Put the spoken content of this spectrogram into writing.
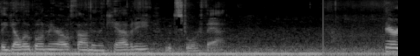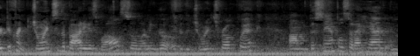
The yellow bone marrow found in the cavity would store fat. There are different joints of the body as well, so let me go over the joints real quick. Um, the samples that I have in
